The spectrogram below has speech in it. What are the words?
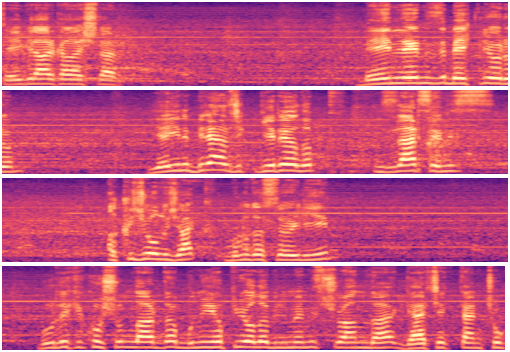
Sevgili arkadaşlar, beğenilerinizi bekliyorum. Yayını birazcık geri alıp izlerseniz akıcı olacak. Bunu da söyleyeyim. Buradaki koşullarda bunu yapıyor olabilmemiz şu anda gerçekten çok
